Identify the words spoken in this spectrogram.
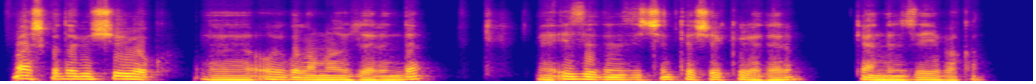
Başka da bir şey yok e, uygulama üzerinde. E, izlediğiniz için teşekkür ederim. Kendinize iyi bakın.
